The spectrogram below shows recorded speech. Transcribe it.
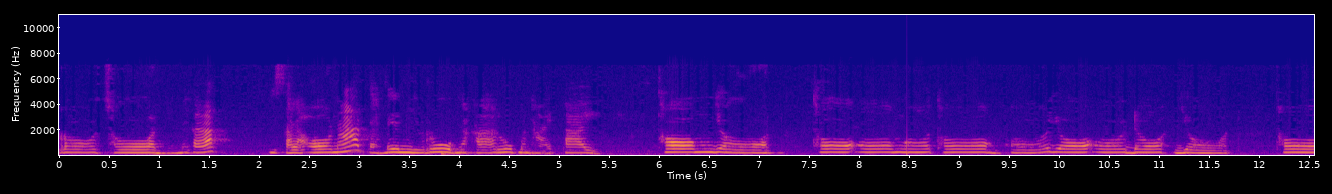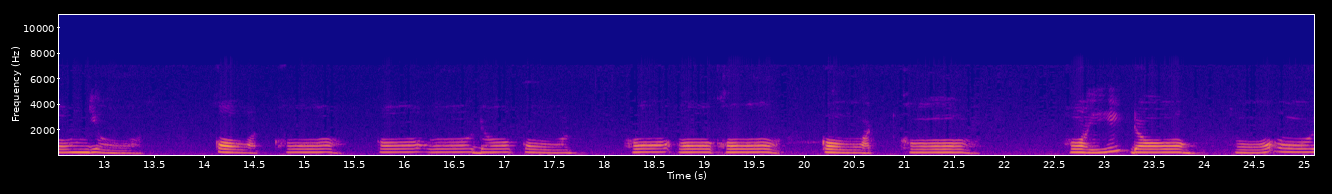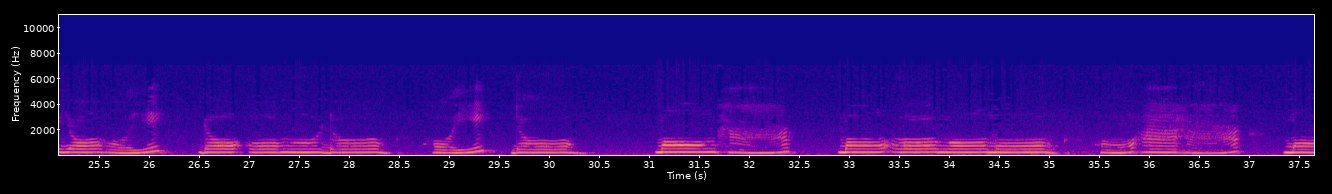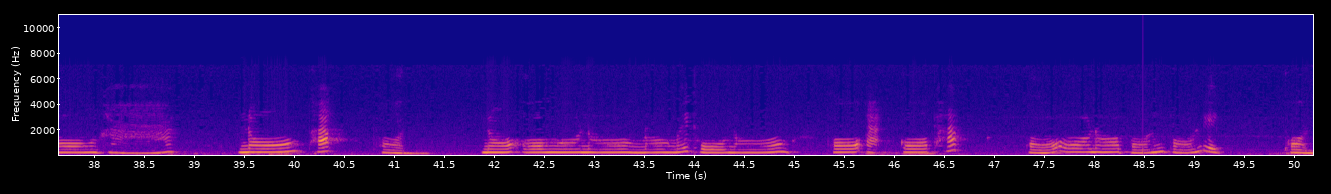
รอชอนเห็นไหมคะ มีสระอนะ แต่ไม่มีรูปนะคะ รูปมันหายไป ทองหยอดทอองอทองหอยออดอหยอด ทองหยอด กอดคอ กออดอกอด คออคอกอดคอ หอยดองหออยอหอย ดอองอดอง หอยดอง มองหา มอองอมองหออาหา มองหา น้องพักผ่อน นอองอนองน้องไม่โทน้อง พออะกอพักผออนอผ่อนผ่อนเอกผ่อน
